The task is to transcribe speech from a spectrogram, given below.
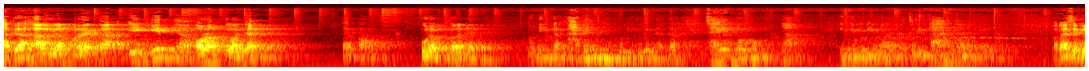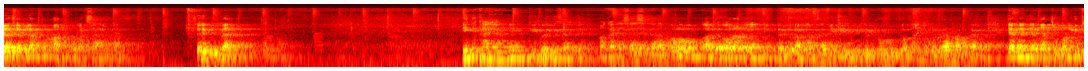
Ada hal yang mereka inginnya orang tuanya tepar. Orang tuanya meninggal. Ada itu yang begitu ternyata. Saya bingung. Nah, ini bagaimana ceritanya gitu. Makanya saya bilang, saya bilang teman, bukan sahabat. Saya bilang ini kayak mimpi bagi saya. Makanya saya sekarang kalau ada orang yang minta doakan, saya mikir-mikir dulu doanya benar apa enggak. Jangan-jangan cuma lip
